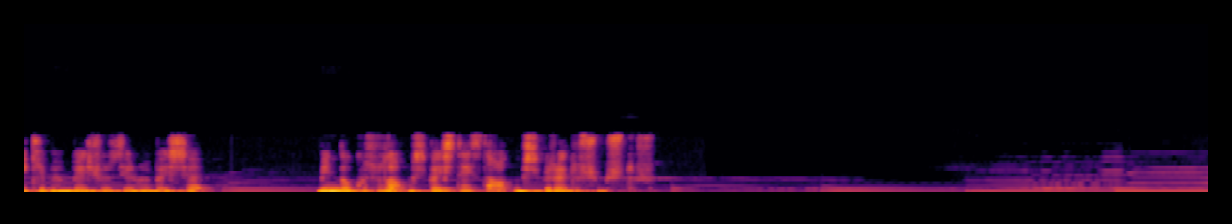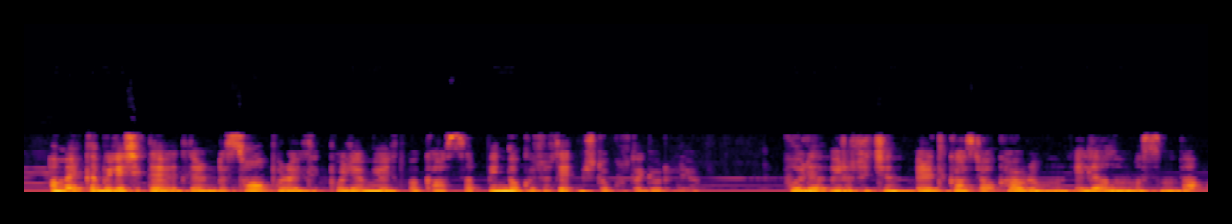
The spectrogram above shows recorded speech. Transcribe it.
2525'e 1965'te ise 61'e düşmüştür. Amerika Birleşik Devletleri'nde son paralitik poliomiyelit vakası 1979'da görülüyor. Poliovirüs için eradikasyon kavramının ele alınmasında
